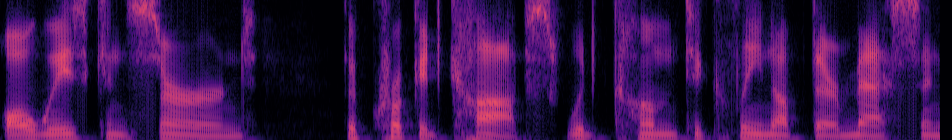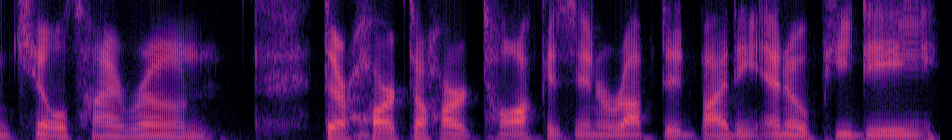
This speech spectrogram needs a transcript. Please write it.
always concerned the crooked cops would come to clean up their mess and kill Tyrone. Their heart to heart talk is interrupted by the NOPD,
